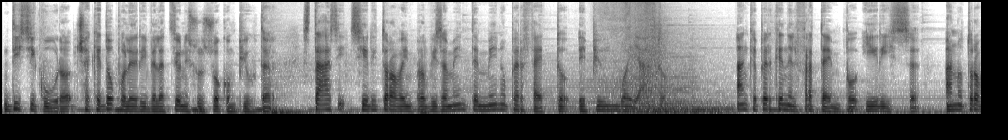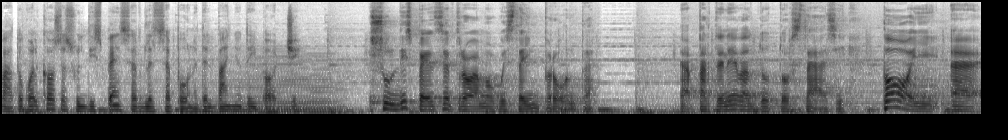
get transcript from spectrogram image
Di sicuro c'è che dopo le rivelazioni sul suo computer, Stasi si ritrova improvvisamente meno perfetto e più inguaiato. Anche perché nel frattempo i RIS hanno trovato qualcosa sul dispenser del sapone del bagno dei Poggi. Sul dispenser troviamo questa impronta. Apparteneva al dottor Stasi. Poi eh,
